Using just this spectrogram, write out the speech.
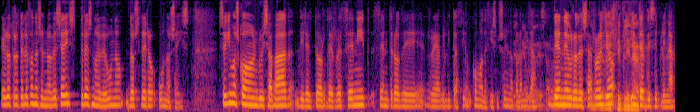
El otro teléfono es el 96 391 2016. Seguimos con Luis Abad, director de Recenit, Centro de Rehabilitación, ¿cómo decís? Soy una calamidad. De neurodesarrollo interdisciplinar.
